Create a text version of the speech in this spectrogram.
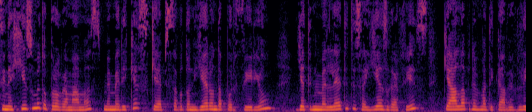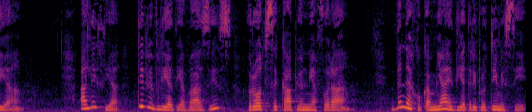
Συνεχίζουμε το πρόγραμμά μας με μερικές σκέψεις από τον Γέροντα Πορφύριο για την μελέτη της Αγίας Γραφής και άλλα πνευματικά βιβλία. «Αλήθεια, τι βιβλία διαβάζεις» ρώτησε κάποιον μια φορά. «Δεν έχω καμιά ιδιαίτερη προτίμηση,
